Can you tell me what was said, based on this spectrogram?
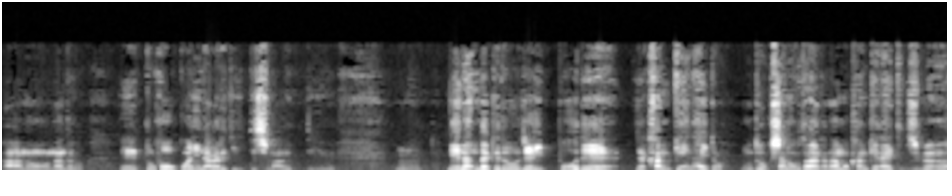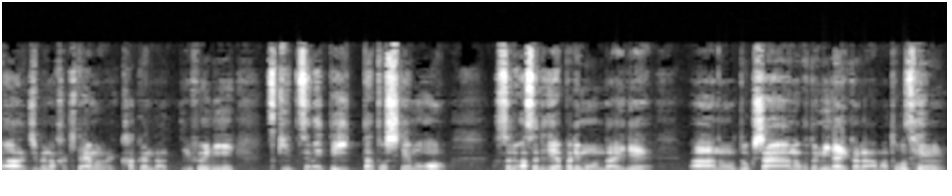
あの、なんだろう、えっ、と、方向に流れていってしまうっていう。うん。で、なんだけど、じゃあ一方で、じゃあ関係ないと。もう読者のことなんか何も関係ないと。自分は自分の書きたいものだけ書くんだっていうふうに突き詰めていったとしても、それはそれでやっぱり問題で、あの、読者のこと見ないから、まあ、当然、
